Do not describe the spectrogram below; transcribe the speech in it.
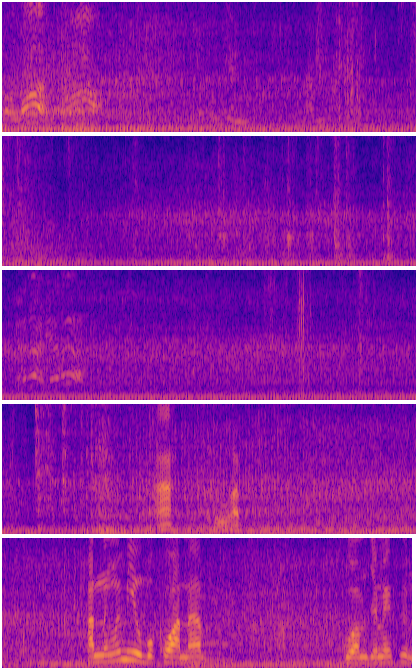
โอ้โหอ๋อ อะมาดู ครับคันหนึ่งไม่มีอุปกรณ์นะครับ กลัวมันจะไม่ขึ้น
